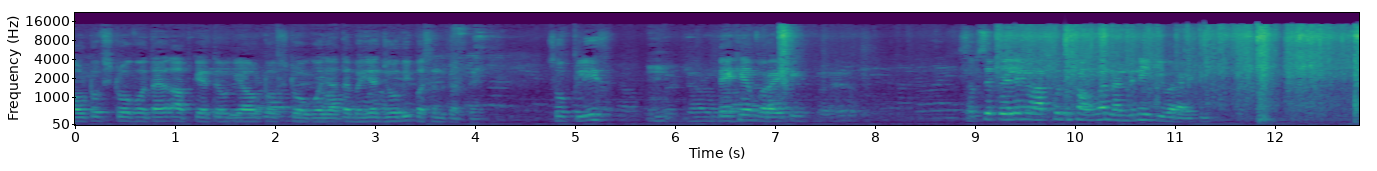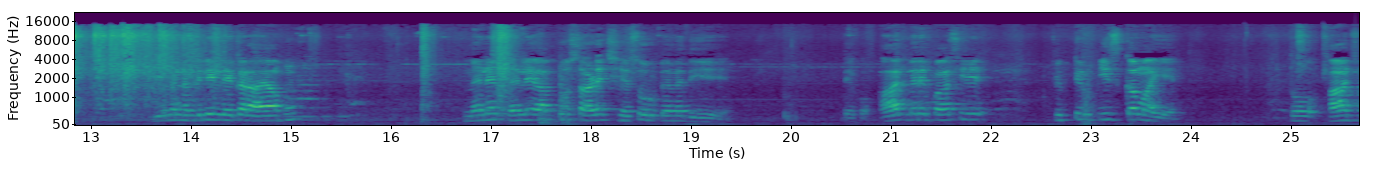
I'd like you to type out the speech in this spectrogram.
आउट ऑफ़ स्टॉक होता है। आप कहते हो कि आउट ऑफ़ स्टॉक हो जाता है भैया जो भी पसंद करते हैं। सो so, प्लीज़ देखें वैरायटी सबसे पहले मैं आपको दिखाऊँगा नंदनी की वैरायटी ये मैं नंदनी लेकर आया हूँ। मैंने पहले आपको साढ़े छह सौ रुपए में दिए देखो, आज मेरे पास ये फिफ्टी रुपीज़ कम आई है। तो आज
